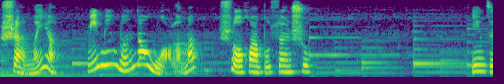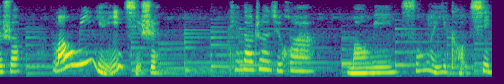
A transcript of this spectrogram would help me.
什么呀？明明轮到我了吗？说话不算数。”英子说：“猫咪也一起睡。”听到这句话，猫咪松了一口气。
